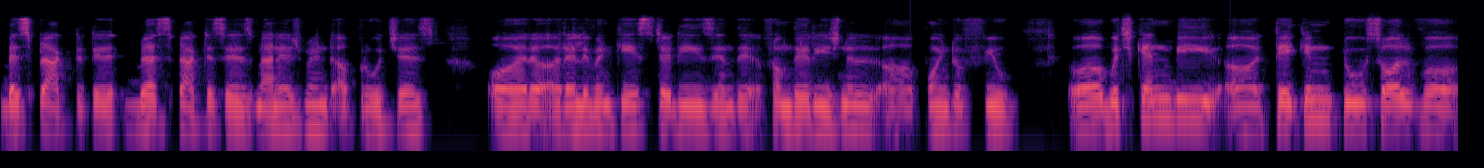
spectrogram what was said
best, practices, best practices, management approaches, or uh, relevant case studies in the, from their regional uh, point of view, uh, which can be uh, taken to solve a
